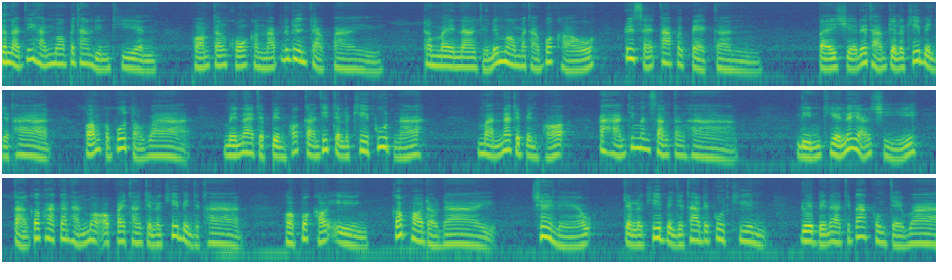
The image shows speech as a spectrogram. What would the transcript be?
ขณะที่หันมองไปทางหลินเทียน พร้อมทั้งโค้งคำนับและเดินจากไปทำไมนางถึงได้มองมาทางพวกเขาด้วยสายตาแปลกๆกัน ไปเฉียได้ถามจระเข้เบญจธาตพร้อมกับพูดต่อว่า ไม่น่าจะเป็นเพราะการที่จระเข้พูดนะ มันน่าจะเป็นเพราะ อาหารที่มันสั่งต่างหากหลินเทียนและหยางฉี ต่างก็พากันหันมองออกไปทางจระเข้เบญจธาตุพอพวกเขาเองก็พอเดาได้ ใช่แล้วจระเข้เบญจธาตุได้พูดขึ้นด้วยเป็นอาที่ภาคภูมิใจว่า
